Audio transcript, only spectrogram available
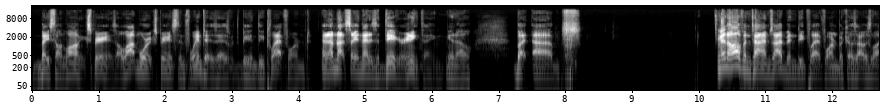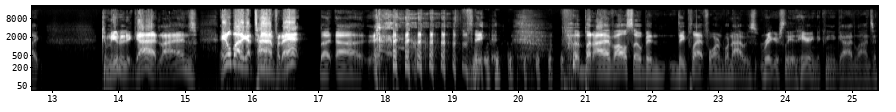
based on long experience, a lot more experience than Fuentes has with being deplatformed. And I'm not saying that as a dig or anything, you know, but um, and oftentimes I've been deplatformed because I was like, community guidelines, ain't nobody got time for that. But uh, the- but I've also been deplatformed when I was rigorously adhering to community guidelines. And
